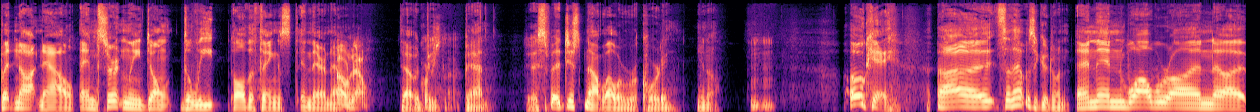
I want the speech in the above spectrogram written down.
but not now. And certainly don't delete all the things in there now. Oh, no. That would be not. bad. Just, just not while we're recording, you know. Okay. Uh, so that was a good one. And then while we're on uh,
